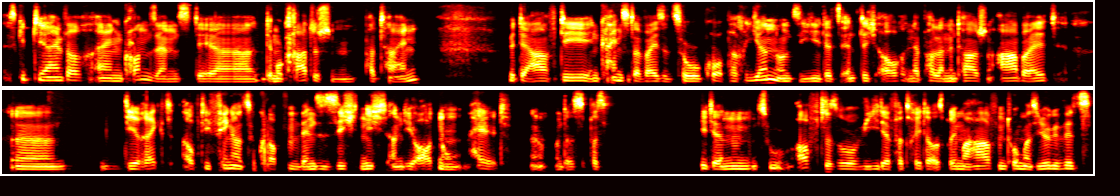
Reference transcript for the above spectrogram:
es gibt hier einfach einen Konsens der demokratischen Parteien, mit der AfD in keinster Weise zu kooperieren und sie letztendlich auch in der parlamentarischen Arbeit äh, direkt auf die Finger zu klopfen, wenn sie sich nicht an die Ordnung hält. Ja, und das passiert geht ja nun zu oft, so wie der Vertreter aus Bremerhaven, Thomas Jürgewitz,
